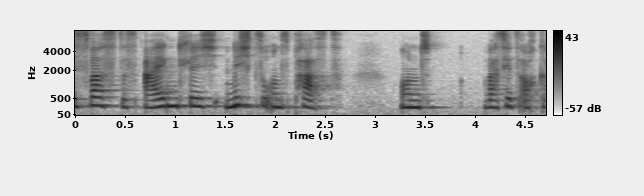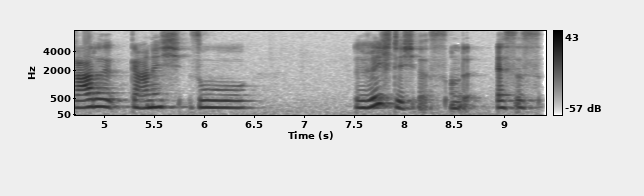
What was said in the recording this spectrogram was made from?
ist was, das eigentlich nicht zu uns passt. Und was jetzt auch gerade gar nicht so richtig ist. Und es ist,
